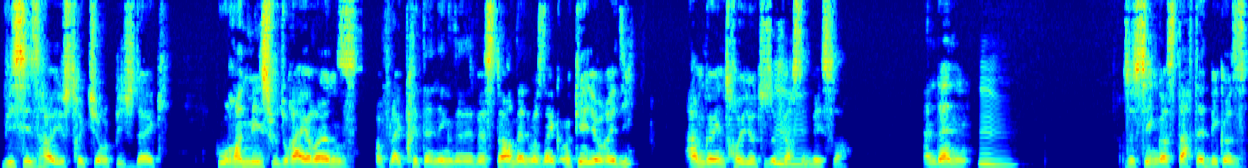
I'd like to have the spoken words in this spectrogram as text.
This is how you structure a pitch deck. Who run me through dry runs of like pretending the investor, and then was like, okay, you're ready. I'm going to throw you to the mm. first investor. And then mm. the thing got started because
